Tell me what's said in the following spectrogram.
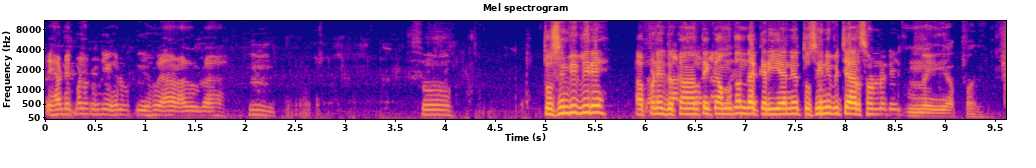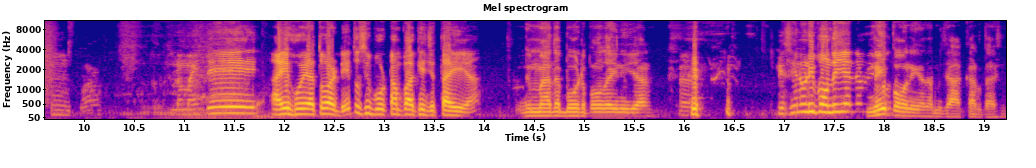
ਤੇ ਸਾਡੇ ਪਿੰਡ ਤੁਸੀਂ ਦੇਖ ਲਓ ਕੀ ਹੋਇਆ ਹਾਲ ਹੋ ਰਿਹਾ ਹੂੰ। ਸੋ ਤੁਸੀਂ ਵੀ ਵੀਰੇ ਆਪਣੀ ਦੁਕਾਨ ਤੇ ਕੰਮ ਧੰਦਾ ਕਰੀ ਜਾਂਦੇ ਹੋ ਤੁਸੀਂ ਨਹੀਂ ਵਿਚਾਰ ਸੁਣਨ ਗਏ? ਨਹੀਂ ਆਪਾਂ ਨੁਮਾਇੰਦੇ ਆਏ ਹੋਇਆ ਤੁਹਾਡੇ ਤੁਸੀਂ ਵੋਟਾਂ ਪਾ ਕੇ ਜਿਤਾਏ ਆ। ਨਹੀਂ, ਮੈਂ ਤਾਂ ਵੋਟ ਪਾਉਂਦਾ ਹੀ ਨਹੀਂ ਯਾਰ। ਕਿਸੇ ਨੂੰ ਨਹੀਂ ਪਾਉਂਦੇ ਜੀ ਇਹਨਾਂ? ਨੂੰ ਨਹੀਂ ਪਾਉਣੀ ਆ ਤਾਂ ਮਜ਼ਾਕ ਕਰਦਾ ਸੀ।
